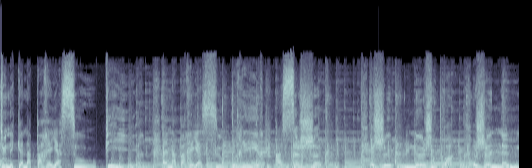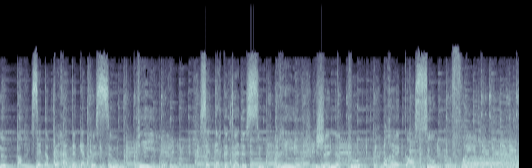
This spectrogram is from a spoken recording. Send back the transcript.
Tu n'es qu'un appareil à soupir, un appareil à sourire. À ce jeu, je ne joue pas, je n'aime pas cet opéra de quatre soupirs. Cet air que tu as de sourire, je ne pourrais qu'en souffrir.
